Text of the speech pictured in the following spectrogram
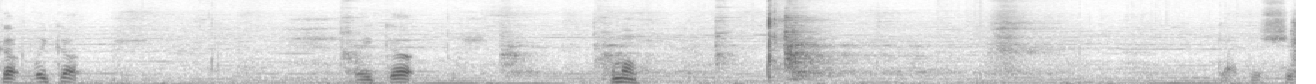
Wake up, wake up. Wake up. Come on. Got this shit.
